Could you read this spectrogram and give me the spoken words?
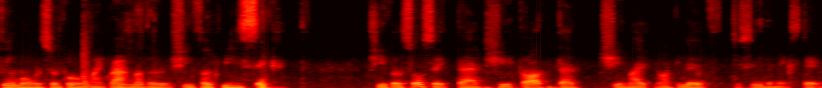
few moments ago my grandmother she felt really sick. She felt so sick that she thought that she might not live to see the next day.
